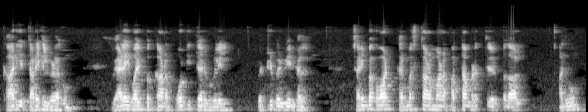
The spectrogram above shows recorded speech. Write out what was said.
காரிய தடைகள் விலகும். வேலைவாய்ப்புக்கான போட்டித் தேர்வுகளில் வெற்றி பெறுவீர்கள். சனி பகவான் கர்மஸ்தானமான பத்தாம் இடத்தில் இருப்பதால் அதுவும்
